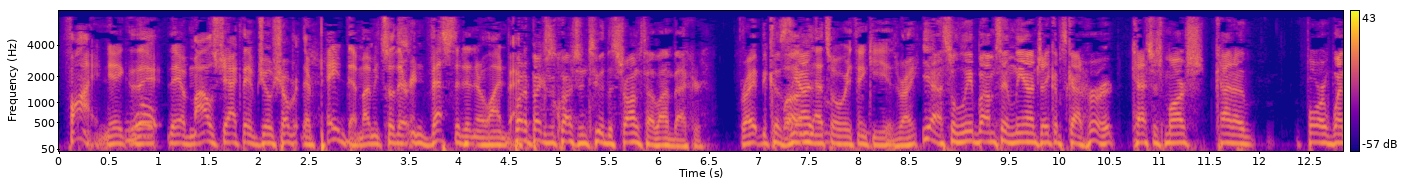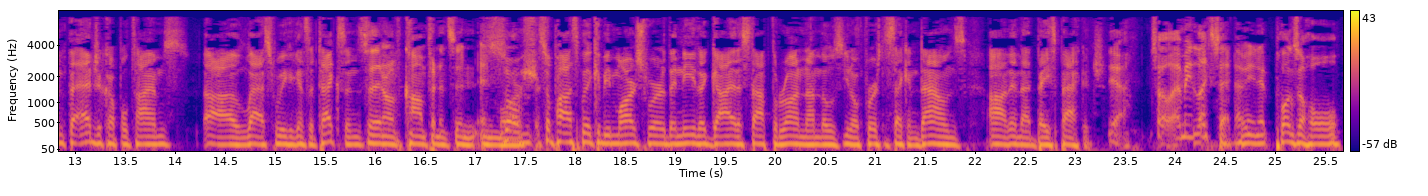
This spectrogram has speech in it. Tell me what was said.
fine. They, Well- they, they have Myles Jack, they have Joe Schobert, they're paid them. I mean, so they're invested in their linebacker. But it begs the question too: the strong side linebacker, right? Because well, Leon, that's what we think he is, right? Yeah, so but I'm saying Leon Jacobs got hurt. Cassius Marsh kind of forward went the edge a couple times uh, last week against the Texans. So they don't have confidence in, in So, Marsh. so possibly it could be Marsh where they need a guy to stop the run on those, you know, first and second downs um, in that base package. Yeah. So I mean, like I said, I mean it plugs a hole.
